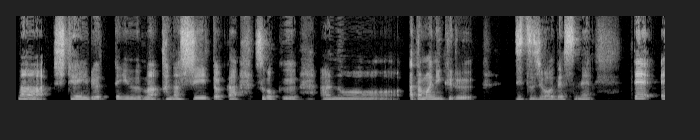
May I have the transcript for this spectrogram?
まあ、しているっていう、まあ、悲しいとか、すごく、あの、頭にくる実情ですね。で、え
